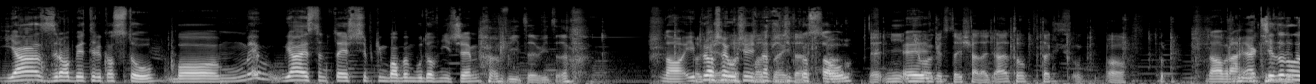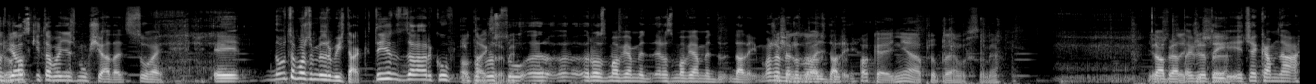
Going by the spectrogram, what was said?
ja zrobię tylko stół, bo my, ja jestem tutaj szybkim bobem budowniczym, widzę, widzę. No i Okej, proszę mo- usiąść naprzeciwko tak. stołu. Ja Nie, nie Y- mogę tutaj siadać, ale to tak... O, Dobra, jak się dodadzą trochę. wioski, to będziesz mógł siadać, słuchaj. Y, No to możemy zrobić tak, 1000 dolarków i O, po tak prostu e, rozmawiamy, rozmawiamy d- dalej. Możemy 1000 rozmawiać dolarów. dalej. Okej, nie ma problemu w sumie. Już Dobra, tutaj także piszę. tutaj czekam na,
